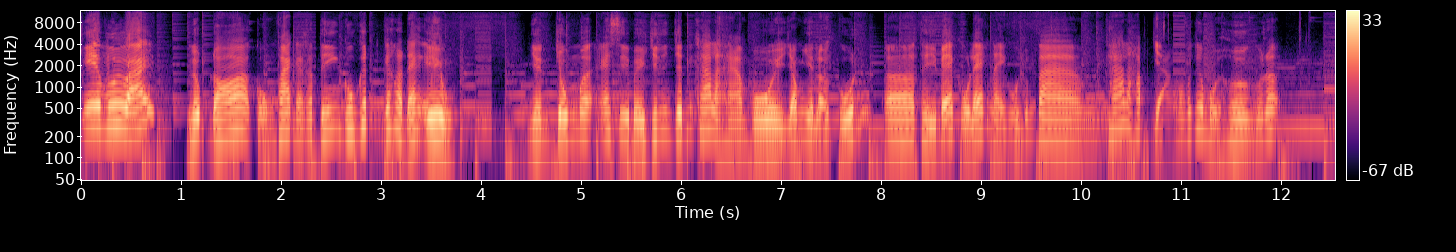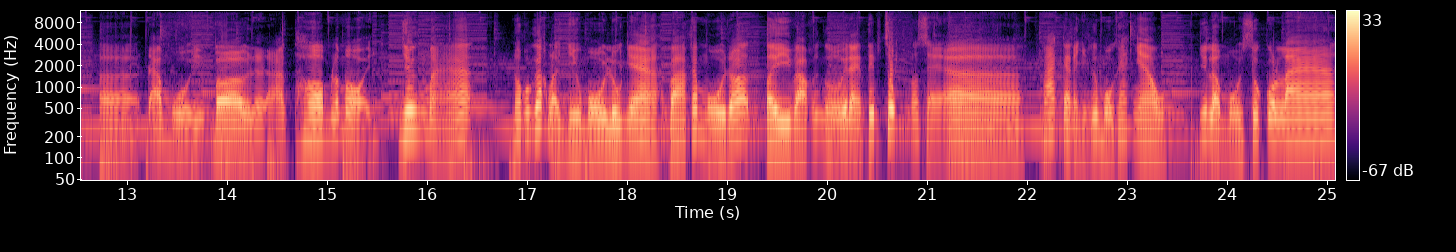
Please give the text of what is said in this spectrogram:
Nghe vui vậy. Lúc đó cũng phát ra cái tiếng cú gích rất là đáng yêu. Nhìn chung á, SCP-999 khá là ham vui giống như lời cuốn à, Thì bé Colette này của chúng ta khá là hấp dẫn với cái mùi hương của nó à, Đã mùi bơ rồi đã thơm lắm rồi. Nhưng mà nó có rất là nhiều mùi luôn nha. Và cái mùi đó tùy vào cái người đang tiếp xúc nó sẽ ờ, phát ra những cái mùi khác nhau. Như là mùi sô-cô-la,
